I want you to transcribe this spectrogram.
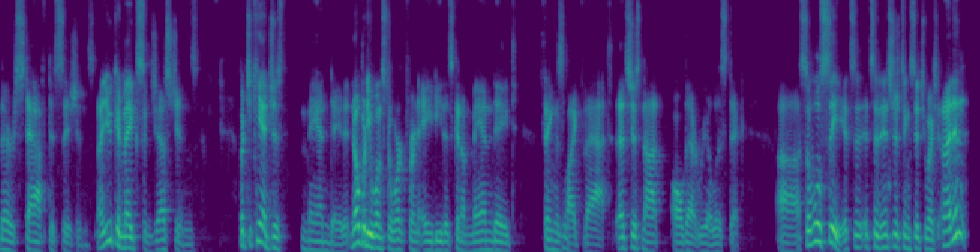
their staff decisions. Now, you can make suggestions, but you can't just mandate it. Nobody wants to work for an AD that's going to mandate things like that. That's just not all that realistic. Uh, so we'll see. It's a, it's an interesting situation. And I didn't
